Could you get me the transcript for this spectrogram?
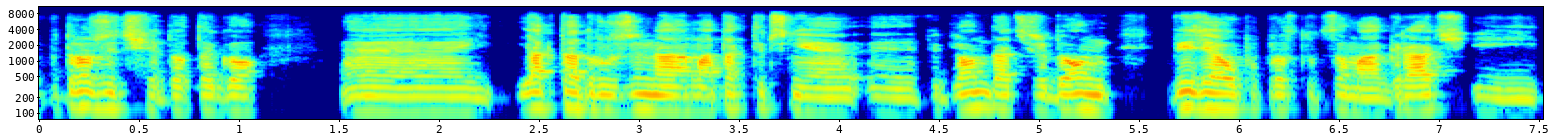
wdrożyć się do tego, jak ta drużyna ma taktycznie wyglądać, żeby on wiedział po prostu, co ma grać i,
